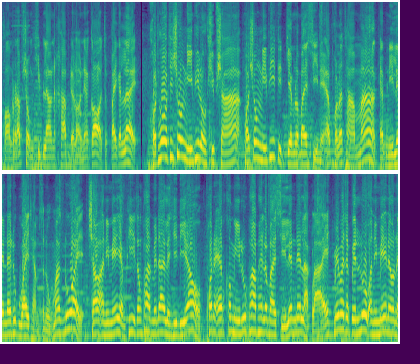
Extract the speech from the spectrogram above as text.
พร้อมรับชมคลิปแล้วนะครับเดี๋ยวเราเนี่ยก็จะไปกันเลย ขอโทษที่ช่วงนี้พี่ลงคลิปช้า เพราะช่วงนี้พี่ติดเกมระบายสีในแอปคอลทามมาก แอปนี้เล่นได้ทุกวัยแถมสนุกมากด้วย ชาวอนิเมะอย่างพี่ต้องพลาดไม่ได้เลยทีเดียว เพราะในแอปเขามีรูปภาพให้ระบายสีเล่นได้หลากหลาย ไม่ว่าจะเป็นรูปอนิเมะแนวไหน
